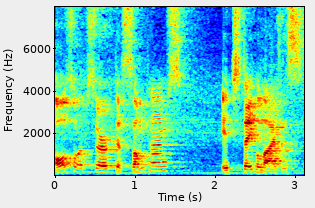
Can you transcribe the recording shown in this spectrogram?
also observe that sometimes it stabilizes,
